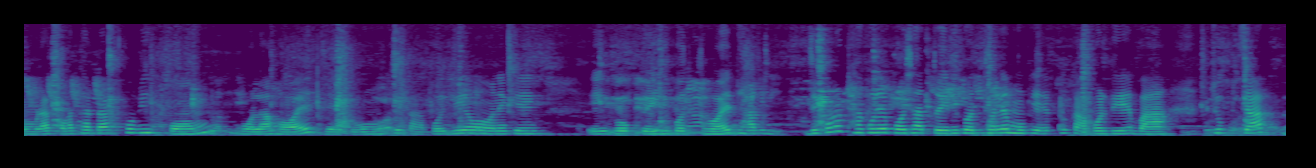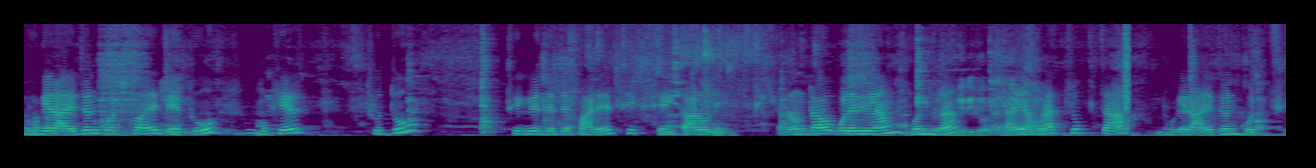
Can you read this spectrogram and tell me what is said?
আমরা কথাটা খুবই কম বলা হয়, যেহেতু মুখে কাপড় দিয়েও অনেকে এই ভোগ তৈরি করতে হয়। যে কোনো ঠাকুরের প্রসাদ তৈরি করতে হলে মুখে একটু কাপড় দিয়ে বা চুপচাপ ভোগের আয়োজন করতে হয়, যেহেতু মুখের থুতু ঠিকরে যেতে পারে ঠিক সেই কারণে। কারণটাও বলে দিলাম বন্ধুরা, তাই আমরা চুপচাপ ভোগের আয়োজন করছি।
